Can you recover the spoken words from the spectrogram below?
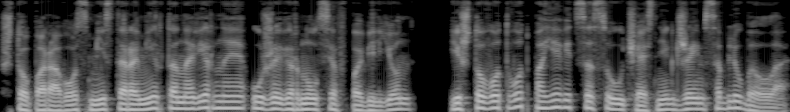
что паровоз мистера Мирта, наверное, уже вернулся в павильон и что вот-вот появится соучастник Джеймса Блюбелла.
